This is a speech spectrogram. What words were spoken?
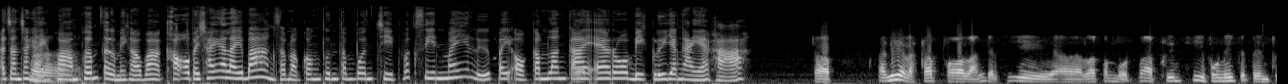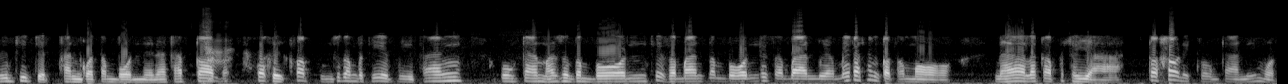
อาจารย์จะขยายความเพิ่มเติมไหมคะว่าเขาเอาไปใช้อะไรบ้างสำหรับกองทุนตำบลฉีดวัคซีนไหมหรือไปออกกำลังกายแอโรบิกหรือยังไงอะคะครับอันนี้แหละครับพอหลังจากที่เอ่อเรากำหนดว่าพื้นที่พวกนี้จะเป็นพื้นที่เจ็ดพันกว่าตำบลเนี่ยนะครับ ก็ค่ะก็คือครอบคลุมทั่วประเทศมีทั้งองค์การมหาส่วนตำบล เทศบาลตำบล เทศบาลเมืองแม้กระทั่งกทมนะแล้วก็พัทยา ก็เข้าในโครงการนี้หมด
